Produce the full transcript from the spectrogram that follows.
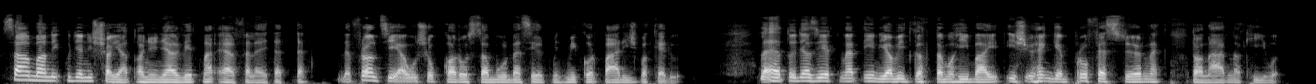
Szálmáni ugyanis saját anyanyelvét már elfelejtette, de franciául sokkal rosszabbul beszélt, mint mikor Párizsba került. Lehet, hogy azért, mert én javítgattam a hibáit, és ő engem professzörnek, tanárnak hívott.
